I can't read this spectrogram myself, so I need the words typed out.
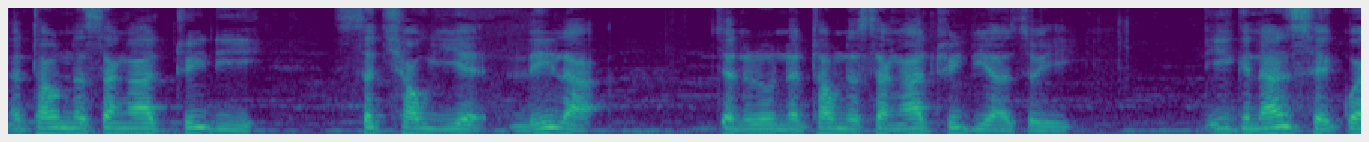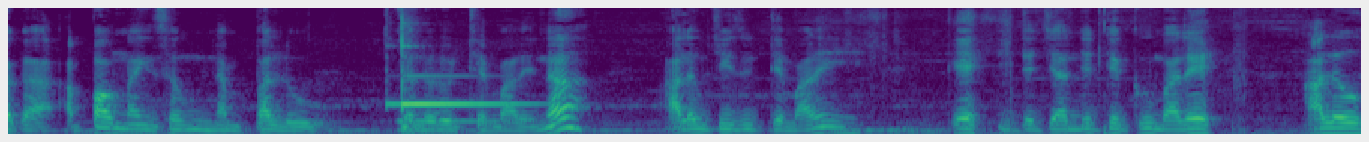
2025 3D 16ရက်4လကျွန်တော်တို့2025 3D ရဆိုရင်ဒီကနန်းဆယ်ကွက်ကအပေါက်နိုင်ဆုံးနံပါတ်လို့ကျွန်တော်တို့ထင်ပါတယ်နော်အားလုံးကျေးဇူးတင်ပါတယ်ကဲဒီတကြနှစ်တကူပါလေအားလုံး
